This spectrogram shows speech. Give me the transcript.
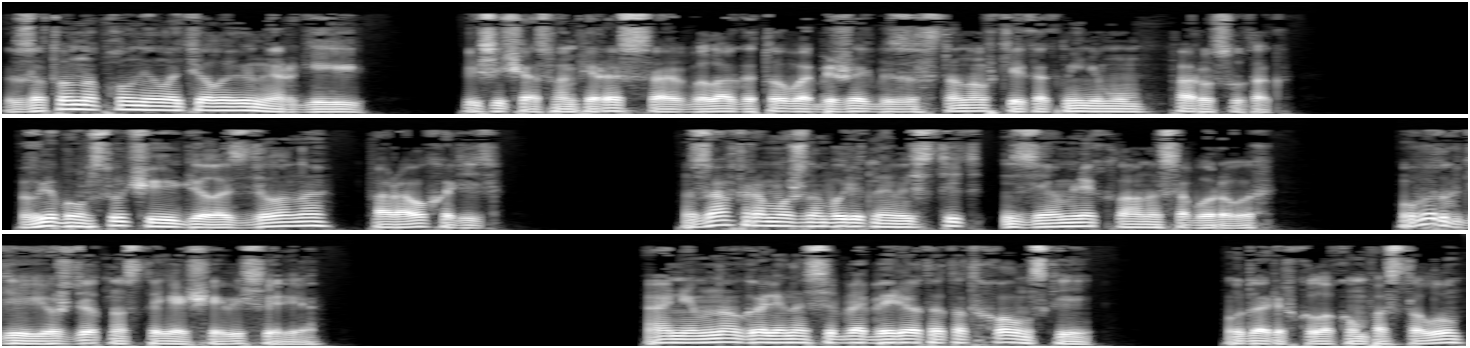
зато наполнило тело энергией, и сейчас вампиресса была готова бежать без остановки как минимум пару суток. В любом случае дело сделано, пора уходить. Завтра можно будет навестить земли клана Сабуровых. Вот где ее ждет настоящее веселье. А немного ли на себя берет этот Холмский? Ударив кулаком по столу,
